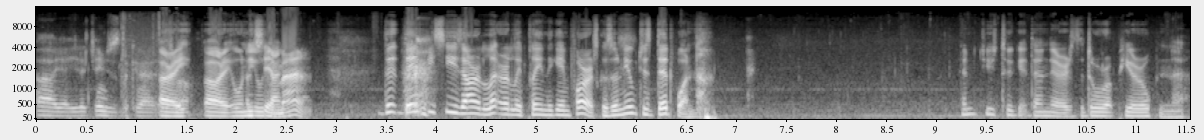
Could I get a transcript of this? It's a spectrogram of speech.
Ah, yeah, James is looking at it. Alright, well. alright, I O'Neal. see a man. The, the NPCs are literally playing the game for us because O'Neal just did one. How did you two get down there? Is the door up here open now?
